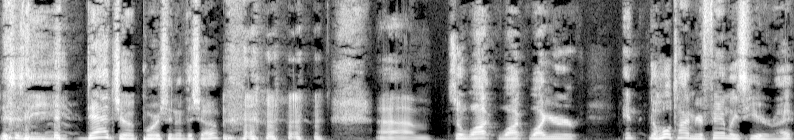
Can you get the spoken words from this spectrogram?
This is the dad joke portion of the show. um, So while, while, while you're, and the whole time your family's here, right?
